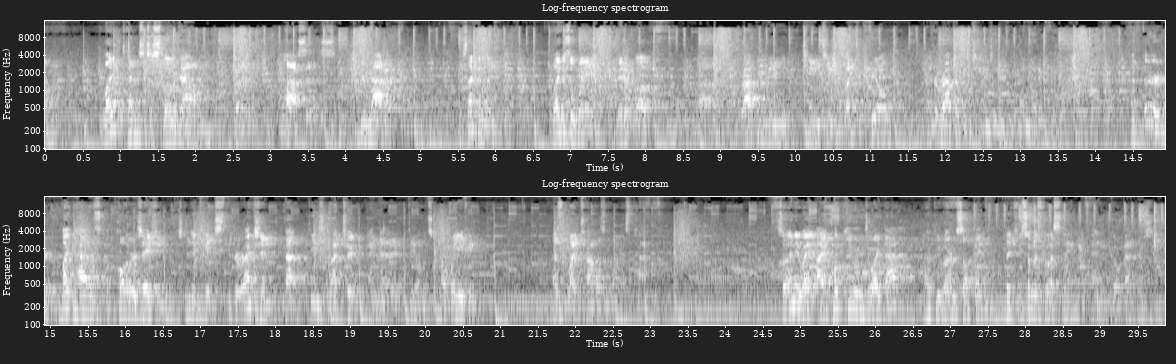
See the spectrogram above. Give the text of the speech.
light tends to slow down when it passes through matter. Secondly, light is a wave made up of uh, rapidly changing electric field and a rapidly changing magnetic field. And third, light has a polarization, which indicates the direction that these electric and magnetic fields are waving as light travels along its path. So anyway, I hope you enjoyed that. I hope you learned something. Thank you so much for listening, and go Badgers.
